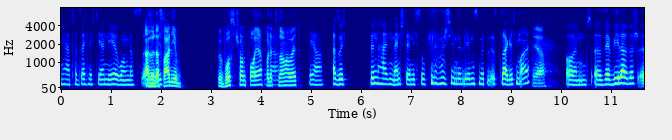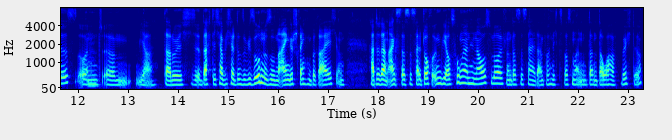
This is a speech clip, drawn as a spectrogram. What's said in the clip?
ja, tatsächlich die Ernährung. Das, also, also das ich, war dir bewusst schon vorher, vor ja, der Zusammenarbeit? Ja, also ich bin halt ein Mensch, der nicht so viele verschiedene Lebensmittel isst, sage ich mal. Ja. Und äh, sehr wählerisch ist. Und mhm. ähm, ja, dadurch dachte ich, habe ich halt sowieso nur so einen eingeschränkten Bereich und hatte dann Angst, dass es halt doch irgendwie aufs Hungern hinausläuft und das ist halt einfach nichts, was man dann dauerhaft möchte.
